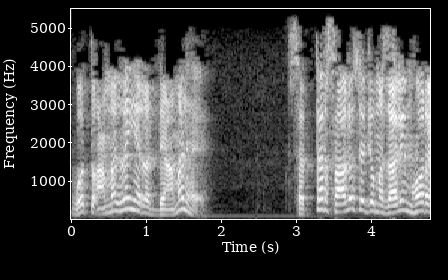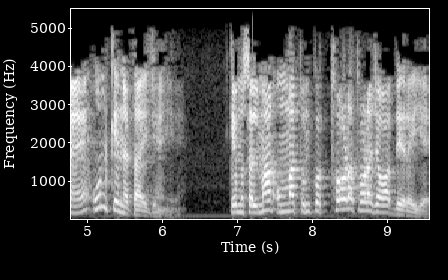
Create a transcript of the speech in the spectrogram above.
وہ تو عمل نہیں ہے، رد عمل ہے۔ ستر سالوں سے جو مظالم ہو رہے ہیں، ان کے نتائج ہیں یہ۔ کہ مسلمان امت ان کو تھوڑا تھوڑا جواب دے رہی ہے۔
